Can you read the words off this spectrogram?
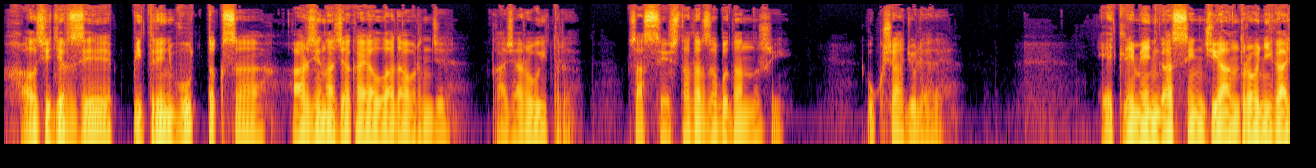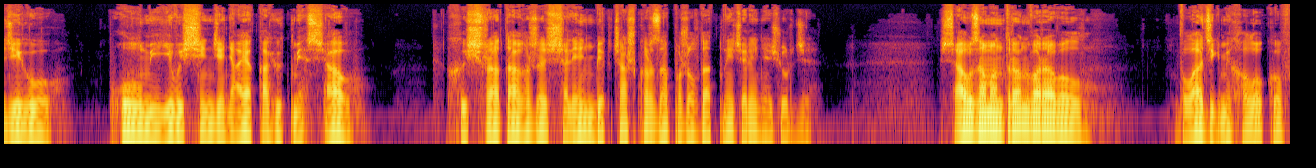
Хал жидерзе питрен вуттықса, аржинажа каялла давырынжы, кажары уйтры, сассы штадар забыданны жи. Укша дюлері. Этлемен гассинжи Андрони гаджигу, пулми евішшінжен аякка хүкмес шау. Хышра тағыжы шәленбек чашқырза пыжылдатны жәлене жүрді. Шау замантран варавыл. Владик Михалоков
